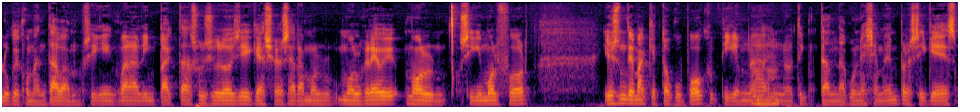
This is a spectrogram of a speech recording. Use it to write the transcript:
el que comentàvem, o sigui, quan l'impacte sociològic això serà molt, molt greu, molt, o sigui, molt fort, i és un tema que toco poc, diguem-ne, uh -huh. no tinc tant de coneixement, però sí que és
